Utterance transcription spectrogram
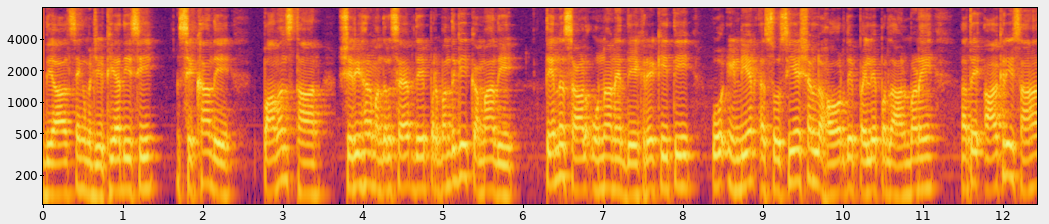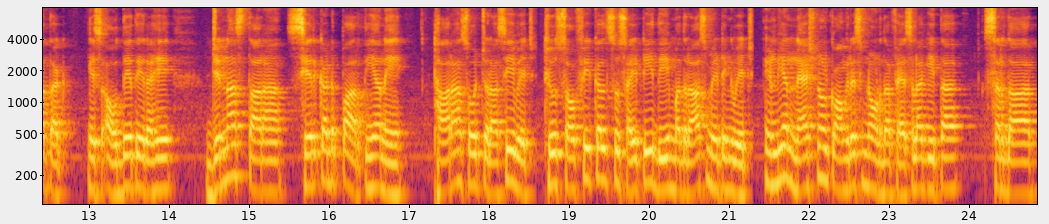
ਦਿਆਲ ਸਿੰਘ ਮਜੀਠੀਆ ਦੀ ਸੀ। ਸਿੱਖਾਂ ਦੇ ਪਾਵਨ ਸਥਾਨ ਸ੍ਰੀ ਹਰਮੰਦਰ ਸਾਹਿਬ ਦੇ ਪ੍ਰਬੰਧਕੀ ਕੰਮਾਂ ਦੀ 3 ਸਾਲ ਉਹਨਾਂ ਨੇ ਦੇਖਰੇਖ ਕੀਤੀ। ਉਹ ਇੰਡੀਅਨ ਐਸੋਸੀਏਸ਼ਨ ਲਾਹੌਰ ਦੇ ਪਹਿਲੇ ਪ੍ਰਧਾਨ ਬਣੇ ਅਤੇ ਆਖਰੀ ਸਾਹਾਂ ਤੱਕ ਇਸ ਅਹੁਦੇ ਤੇ ਰਹੇ। ਜਿਨ੍ਹਾਂ 17 ਸਿਰਕੱਢ ਭਾਰਤੀਆਂ ਨੇ 1884 ਵਿੱਚ ਥਿਓਸੋਫੀਕਲ ਸੁਸਾਇਟੀ ਦੀ ਮਦਰਾਸ ਮੀਟਿੰਗ ਵਿੱਚ ਇੰਡੀਅਨ ਨੈਸ਼ਨਲ ਕਾਂਗਰਸ ਬਣਾਉਣ ਦਾ ਫੈਸਲਾ ਕੀਤਾ। ਸਰਦਾਰ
